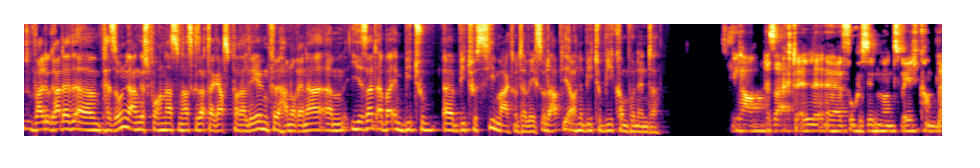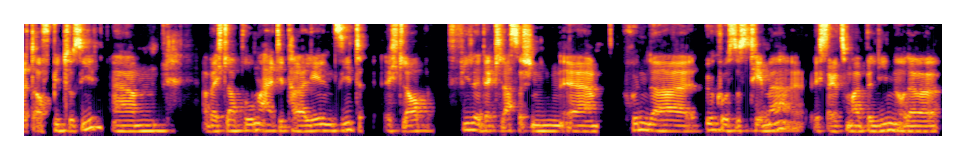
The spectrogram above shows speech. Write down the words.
weil du gerade äh, Personio angesprochen hast und hast gesagt, da gab es Parallelen für Hanno Renner. Ähm, ihr seid aber im B2, äh, B2C-Markt unterwegs oder habt ihr auch eine B2B-Komponente? Genau, also aktuell äh, fokussieren wir uns wirklich komplett auf B2C. Ähm, aber ich glaube, wo man halt die Parallelen sieht, ich glaube, viele der klassischen äh, Gründer-Ökosysteme, ich sage jetzt mal Berlin oder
